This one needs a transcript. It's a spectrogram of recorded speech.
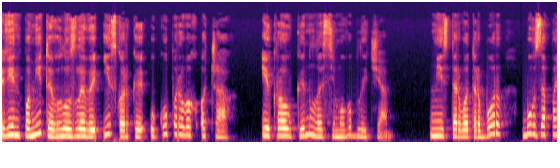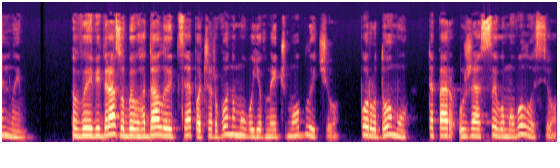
Він помітив глузливі іскорки у купорових очах, і кров кинулась йому в обличчя. Містер Вотерборг був запальним. Ви відразу би вгадали це по червоному войовничому обличчю, по рудому, тепер уже сивому волосю.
